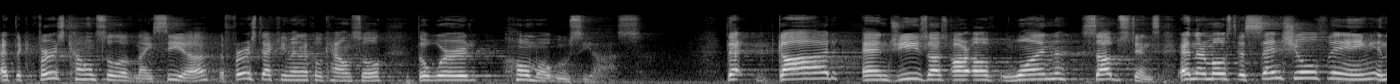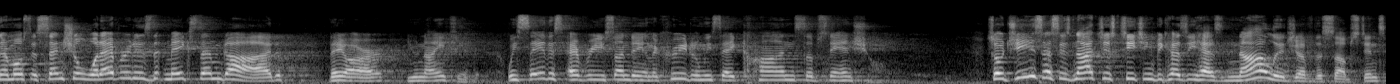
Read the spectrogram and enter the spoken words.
at the first council of Nicaea, the first ecumenical council, the word homoousios. That God and Jesus are of one substance. And their most essential thing, in their most essential whatever it is that makes them God, they are united. We say this every Sunday in the Creed when we say consubstantial. So Jesus is not just teaching because he has knowledge of the substance,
